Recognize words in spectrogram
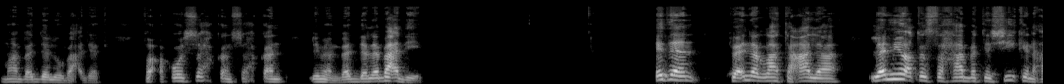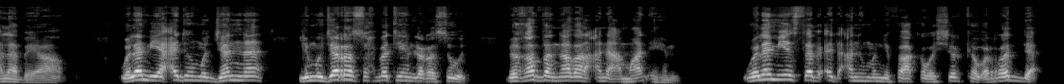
ما بدلوا بعدك. فأقول سحقا سحقا لمن بدل بعدي. إذا فإن الله تعالى لم يعطي الصحابة شيكا على بياض ولم يعدهم الجنة لمجرد صحبتهم للرسول بغض النظر عن أعمالهم ولم يستبعد عنهم النفاق والشرك والردة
